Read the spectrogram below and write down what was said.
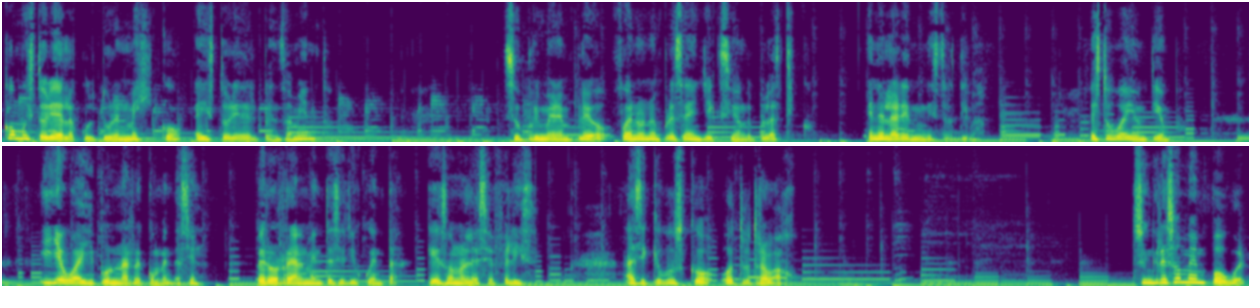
como Historia de la Cultura en México e Historia del Pensamiento. Su primer empleo fue en una empresa de inyección de plástico, en el área administrativa. Estuvo ahí un tiempo y llegó ahí por una recomendación, pero realmente se dio cuenta que eso no le hacía feliz así que buscó otro trabajo. Su ingreso a Manpower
